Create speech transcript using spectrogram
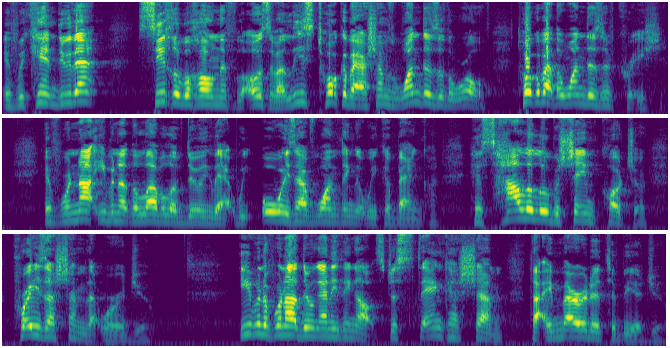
If we can't do that, at least talk about Hashem's wonders of the world. Talk about the wonders of creation. If we're not even at the level of doing that, we always have one thing that we could bank on. His hallelu b'shem culture. Praise Hashem that we're a Jew. Even if we're not doing anything else, just thank Hashem that I merited to be a Jew.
